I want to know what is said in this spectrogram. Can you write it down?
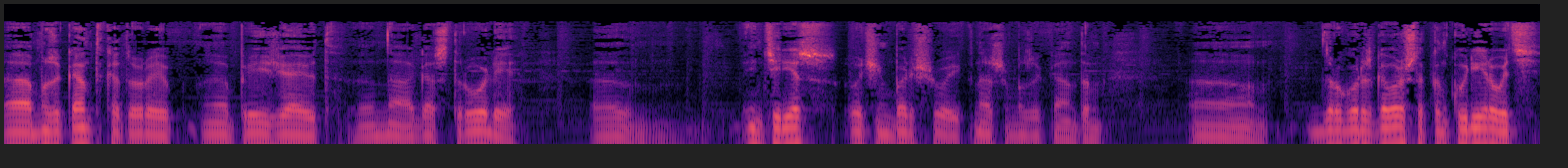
э, музыканты, которые э, приезжают на гастроли, э, интерес очень большой к нашим музыкантам. Э, Другой разговор, что конкурировать,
